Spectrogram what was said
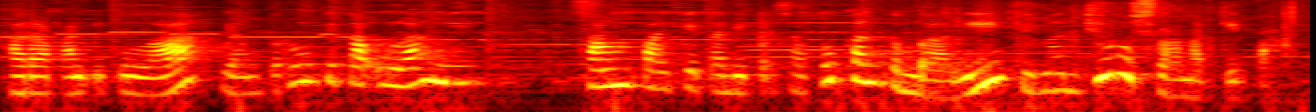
Harapan itulah yang perlu kita ulangi sampai kita dipersatukan kembali dengan juru selamat kita.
